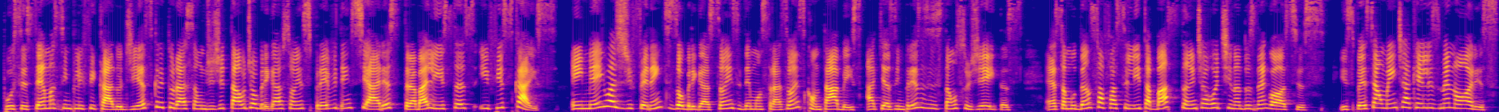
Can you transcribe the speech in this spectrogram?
por Sistema Simplificado de Escrituração Digital de Obrigações Previdenciárias, Trabalhistas e Fiscais. Em meio às diferentes obrigações e demonstrações contábeis a que as empresas estão sujeitas, essa mudança facilita bastante a rotina dos negócios, especialmente aqueles menores,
